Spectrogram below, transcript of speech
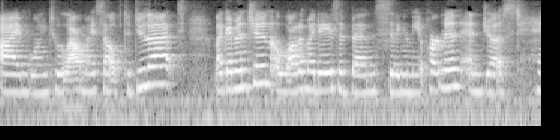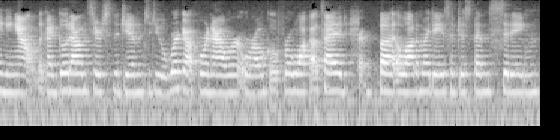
I'm going to allow myself to do that. Like I mentioned, a lot of my days have been sitting in the apartment and just hanging out. Like I go downstairs to the gym to do a workout for an hour or I'll go for a walk outside. But a lot of my days have just been sitting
